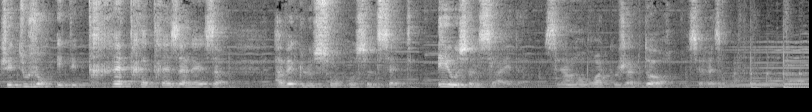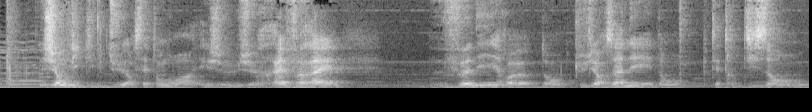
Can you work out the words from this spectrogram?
j'ai toujours été très très très à l'aise avec le son au Sunset et au Sunside. C'est un endroit que j'adore pour ces raisons. J'ai envie qu'il dure cet endroit et je, rêverais venir euh, dans plusieurs années, dans peut-être 10 ans ou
